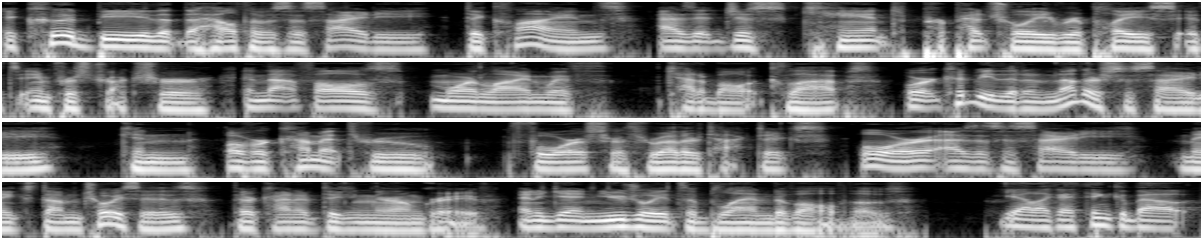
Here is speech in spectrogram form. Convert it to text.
it could be that the health of a society declines as it just can't perpetually replace its infrastructure, and that falls more in line with catabolic collapse. Or it could be that another society can overcome it through force or through other tactics, or as a society makes dumb choices, they're kind of digging their own grave. And again, usually it's a blend of all of those. Yeah, like I think about,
